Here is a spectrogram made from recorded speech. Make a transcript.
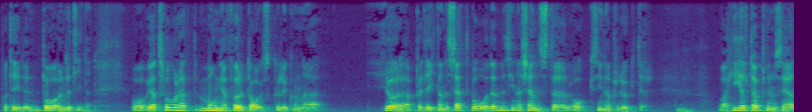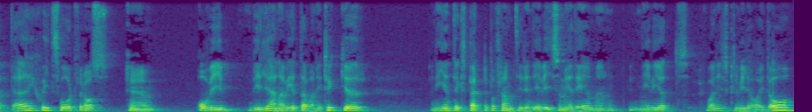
på tiden, på, under tiden. Och jag tror att många företag skulle kunna göra på ett liknande sätt både med sina tjänster och sina produkter. Mm. Vara helt öppna och säga att det här är skitsvårt för oss eh, och vi vill gärna veta vad ni tycker. Ni är inte experter på framtiden, det är vi som är det, men ni vet vad ni skulle vilja ha idag.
